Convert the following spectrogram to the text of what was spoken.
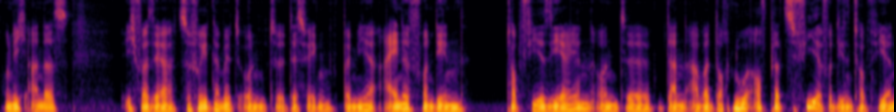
und nicht anders ich war sehr zufrieden damit und äh, deswegen bei mir eine von den Top 4 Serien und äh, dann aber doch nur auf Platz 4 von diesen Top 4,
